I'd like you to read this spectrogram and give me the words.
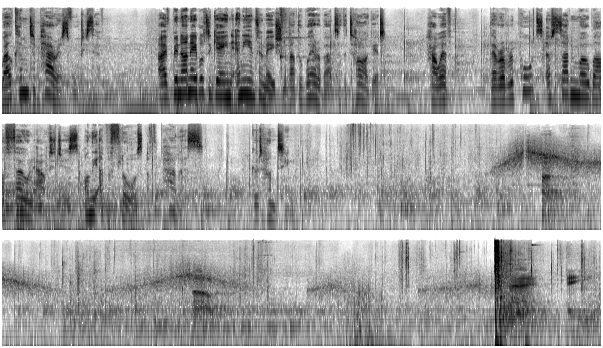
Welcome to Paris, 47. I've been unable to gain any information about the whereabouts of the target. However, there are reports of sudden mobile phone outages on the upper floors of the palace. Good hunting. Huh. Oh. Hey.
